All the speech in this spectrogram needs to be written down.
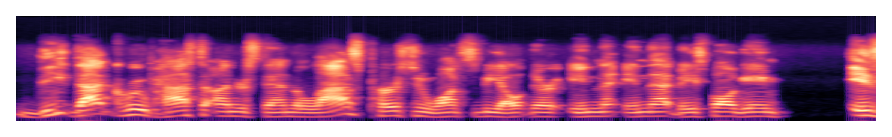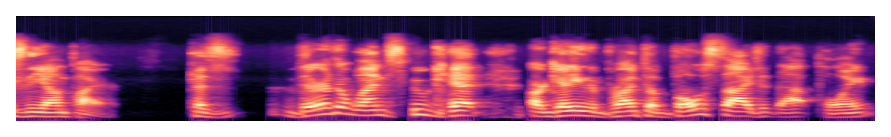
the that group has to understand the last person who wants to be out there in the, in that baseball game is the umpire because they're the ones who get are getting the brunt of both sides at that point.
